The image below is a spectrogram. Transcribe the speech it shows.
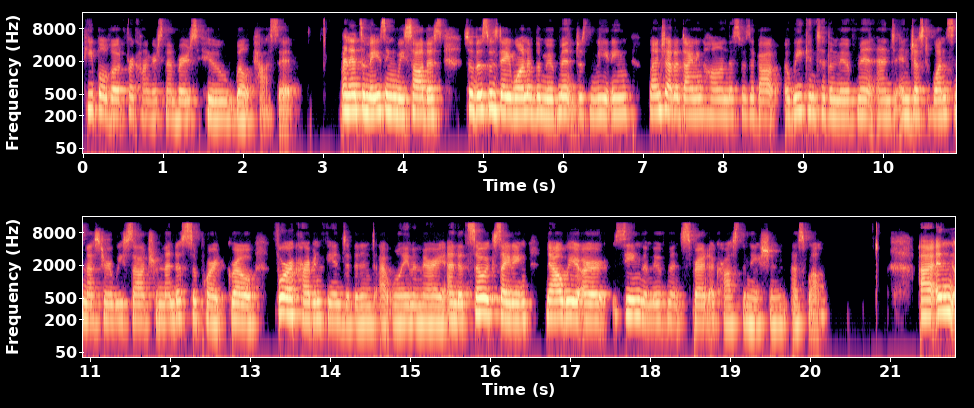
people vote for Congress members who will pass it. And it's amazing. We saw this. So this was day one of the movement, just meeting lunch at a dining hall. And this was about a week into the movement. And in just one semester, we saw tremendous support grow for a carbon fee and dividend at William and Mary. And it's so exciting. Now we are seeing the movement spread across the nation as well. Uh, and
